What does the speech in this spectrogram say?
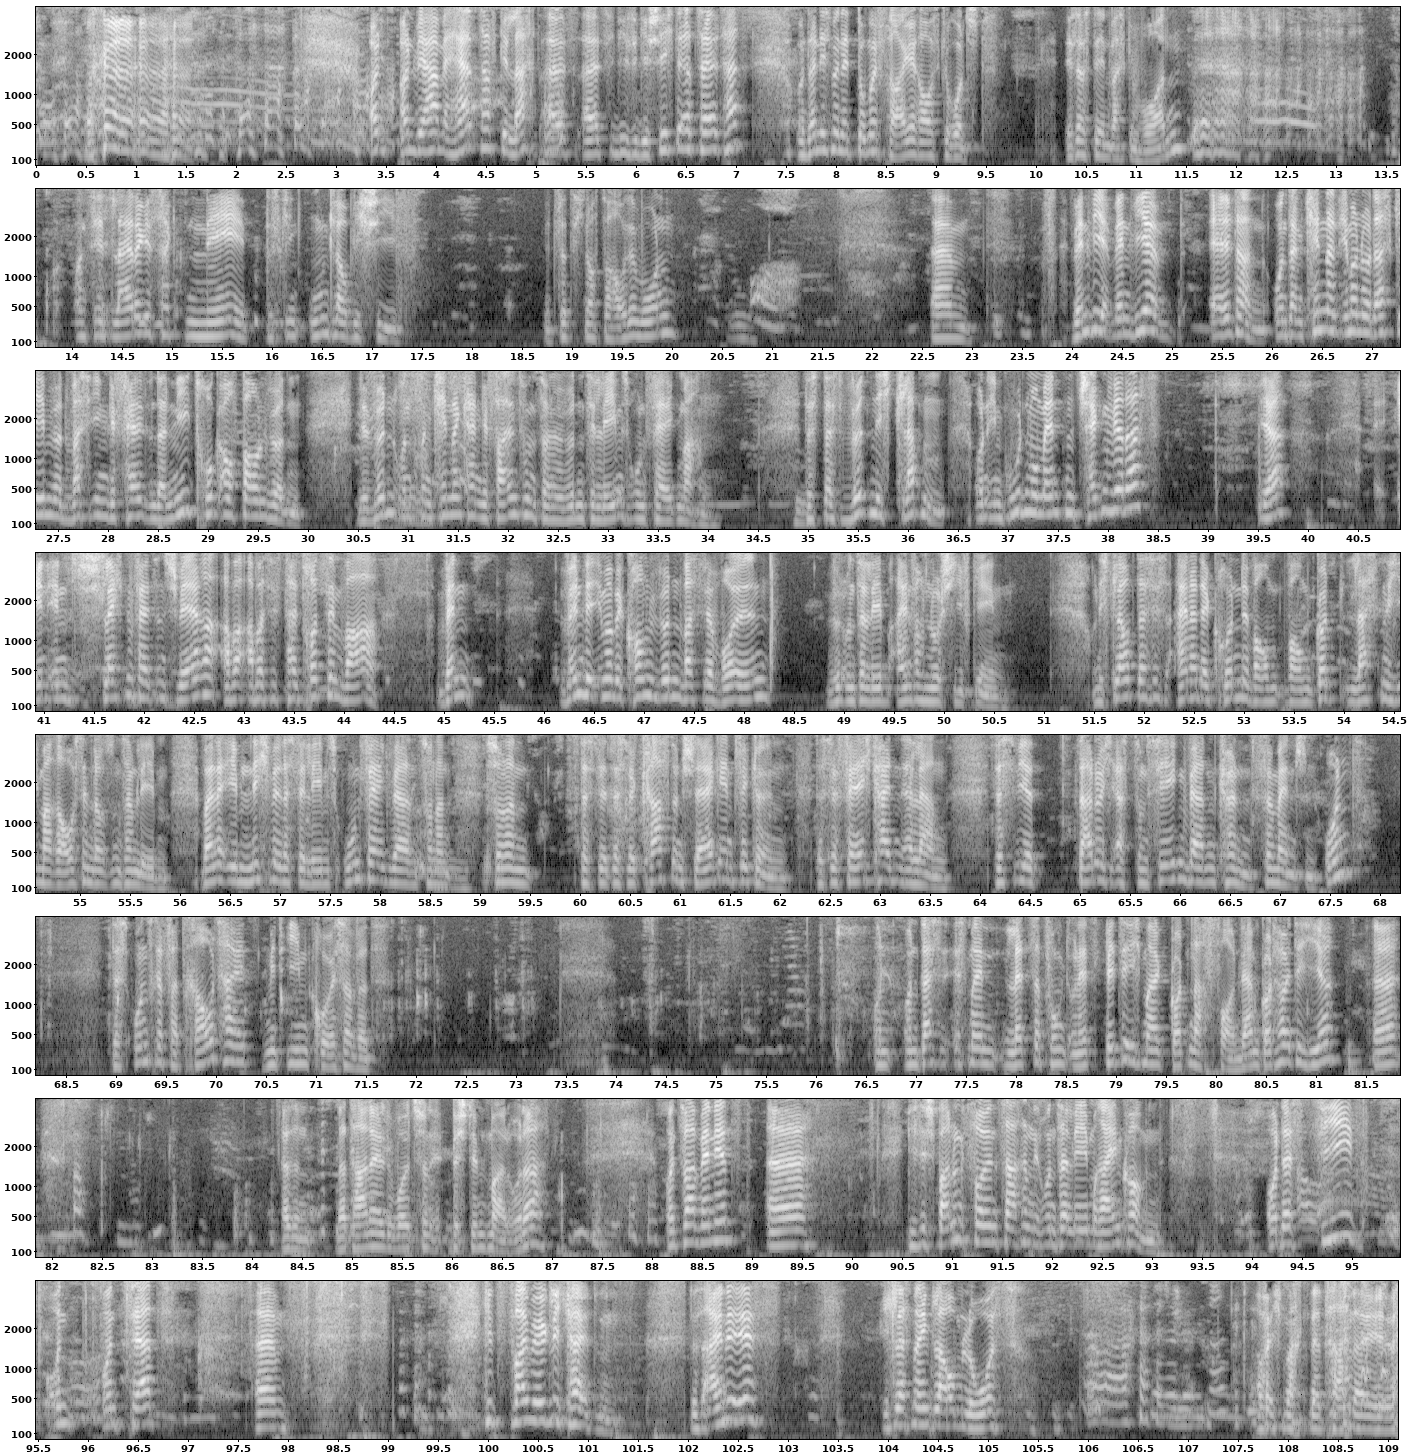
und, und wir haben herzhaft gelacht, als, als sie diese Geschichte erzählt hat. Und dann ist mir eine dumme Frage rausgerutscht. Ist aus denen was geworden? Und sie hat leider gesagt, nee, das ging unglaublich schief. Mit 40 noch zu Hause wohnen. Ähm, wenn wir, wenn wir Eltern unseren Kindern immer nur das geben würden, was ihnen gefällt und dann nie Druck aufbauen würden, wir würden unseren Kindern keinen Gefallen tun, sondern wir würden sie lebensunfähig machen. Das, das wird nicht klappen. Und in guten Momenten checken wir das. Ja. In, in schlechten fällt es uns schwerer, aber, aber es ist halt trotzdem wahr. Wenn, wenn wir immer bekommen würden, was wir wollen, wird unser Leben einfach nur schief gehen. Und ich glaube, das ist einer der Gründe, warum, warum Gott Last nicht immer rausnimmt aus unserem Leben. Weil er eben nicht will, dass wir lebensunfähig werden, sondern, sondern dass, wir, dass wir Kraft und Stärke entwickeln, dass wir Fähigkeiten erlernen, dass wir dadurch erst zum Segen werden können für Menschen und dass unsere Vertrautheit mit ihm größer wird. Und, und das ist mein letzter Punkt. Und jetzt bitte ich mal Gott nach vorn. Wir haben Gott heute hier. Äh, also Nathanael, du wolltest schon bestimmt mal, oder? Und zwar, wenn jetzt äh, diese spannungsvollen Sachen in unser Leben reinkommen und das zieht und, und zerrt, ähm, gibt es zwei Möglichkeiten. Das eine ist, ich lasse meinen Glauben los aber ich mag Nathanael.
